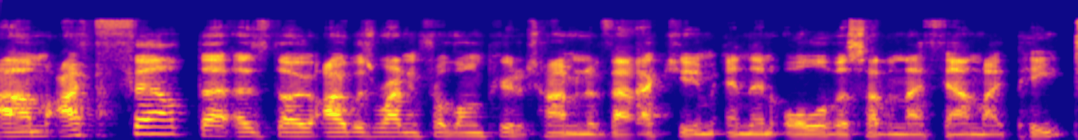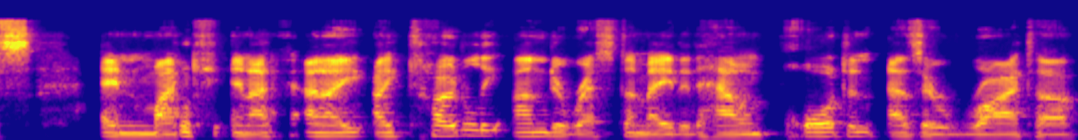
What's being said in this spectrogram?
Um, I felt that as though I was writing for a long period of time in a vacuum, and then all of a sudden I found my peeps and my and I and I, I totally underestimated how important as a writer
